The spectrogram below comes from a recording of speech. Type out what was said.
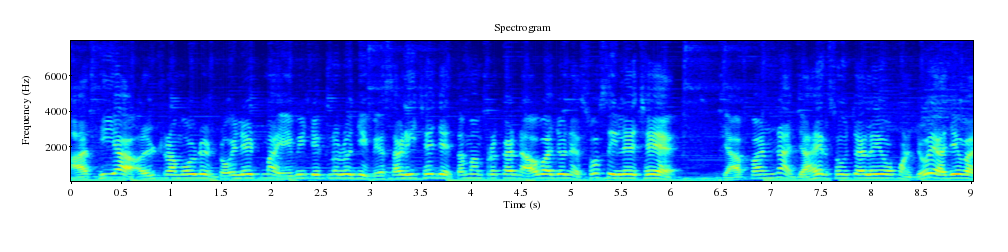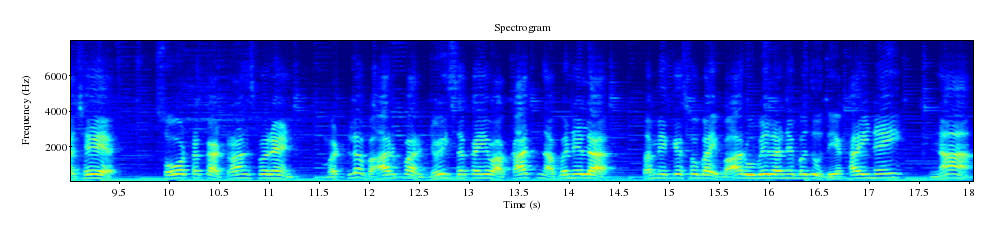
આથી આ અલ્ટ્રા મોડર્ન ટોયલેટમાં એવી ટેકનોલોજી બેસાડી છે જે તમામ પ્રકારના અવાજોને શોષી લે છે. જાપાનના જાહેર શૌચાલયો પણ જોયા જેવા છે. સો ટકા ટ્રાન્સપરન્ટ મતલબ આરપાર જોઈ શકાય એવા કાચના બનેલા. તમે કહેશો, ભાઈ બહાર ઉભેલા ને બધું દેખાય નહીં. ના,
